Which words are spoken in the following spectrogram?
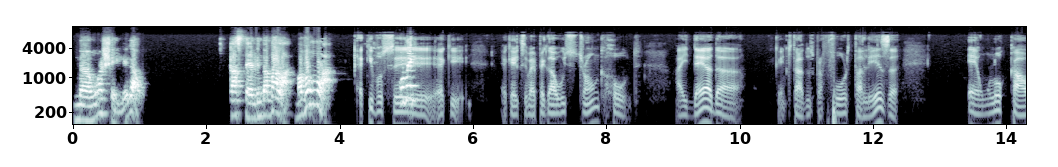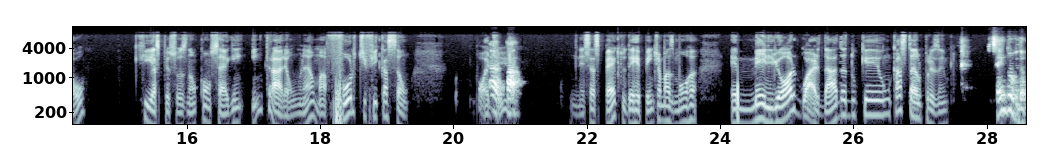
não achei legal. Castelo ainda vai lá. Mas vamos lá. É que você. É... é... que. É que aí que você vai pegar o stronghold. A ideia da. que a gente traduz para fortaleza é um local que as pessoas não conseguem entrar. É um, né, uma fortificação. Pode. É, tá. Nesse aspecto, de repente, a masmorra é melhor guardada do que um castelo, por exemplo. Sem dúvida,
